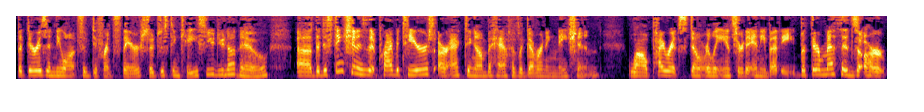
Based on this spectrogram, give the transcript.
but there is a nuance of difference there. So just in case you do not know, uh, the distinction is that privateers are acting on behalf of a governing nation, while pirates don't really answer to anybody. But their methods are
